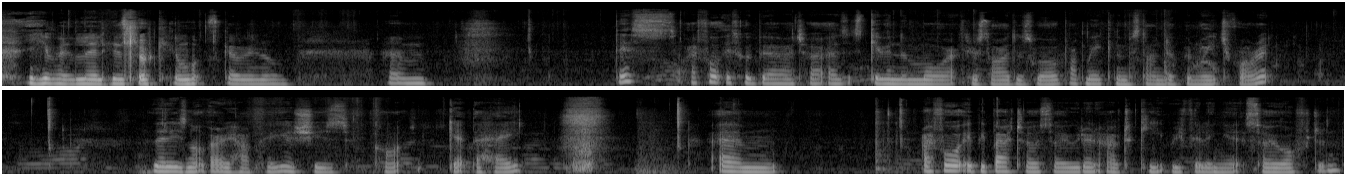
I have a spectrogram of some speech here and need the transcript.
even Lily's looking what's going on. Um, this, I thought this would be better as it's giving them more exercise as well by making them stand up and reach for it. Lily's not very happy as she can't get the hay. Um, I thought it'd be better so we don't have to keep refilling it so often.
